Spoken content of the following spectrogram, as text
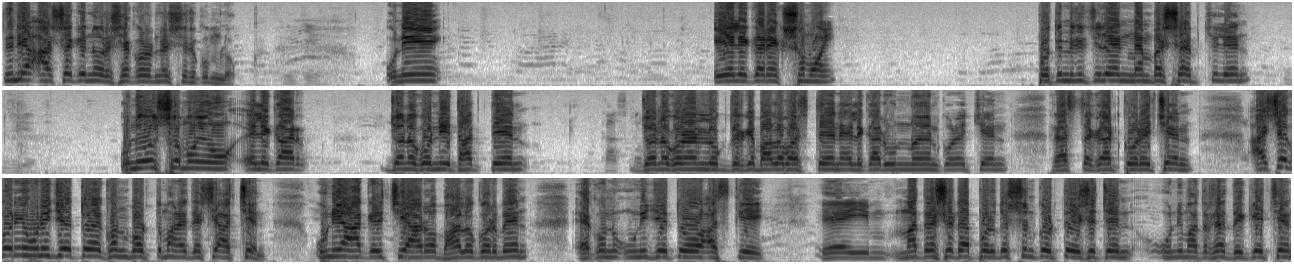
তিনি আশাকে নরেশা করেন না সেরকম লোক। উনি এই এলাকার এক সময় প্রতিনিধি ছিলেন মেম্বার সাহেব ছিলেন। উনি ওই সময়ও এলাকার জনগণ নিয়ে থাকতেন জনগণের লোকদেরকে ভালোবাসতেন এলাকার উন্নয়ন করেছেন রাস্তাঘাট করেছেন। আশা করি উনি যেহেতু এখন বর্তমানে দেশে আছেন উনি আগের চেয়ে আরও ভালো করবেন। এখন উনি যেহেতু আজকে এই মাদ্রাসাটা পরিদর্শন করতে এসেছেন উনি মাদ্রাসা দেখেছেন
